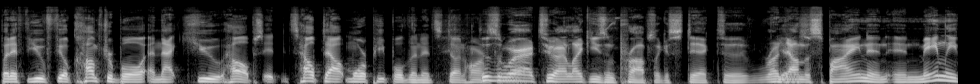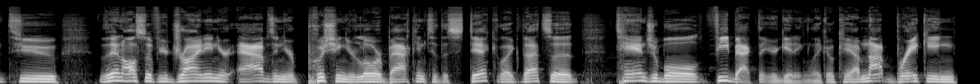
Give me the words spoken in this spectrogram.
But if you feel comfortable and that cue helps, it, it's helped out more people than it's done harm. This is where I, too I like using props like a stick to run down the spine and and mainly to then also if you're drawing in your abs and you're pushing your lower back into the stick like that's a tangible feedback that you're getting like okay I'm not breaking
